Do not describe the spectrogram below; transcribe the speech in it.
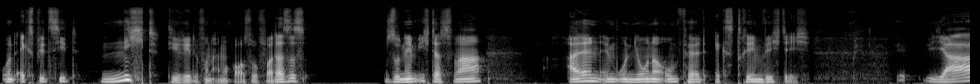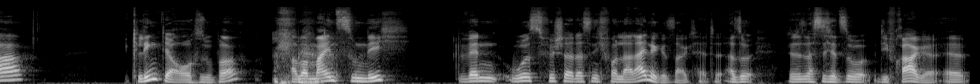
und explizit nicht die Rede von einem Rauswurf war. Das ist, so nehme ich das wahr, allen im Unioner Umfeld extrem wichtig. Ja, klingt ja auch super, aber meinst du nicht, wenn Urs Fischer das nicht von alleine gesagt hätte? Also, das ist jetzt so die Frage.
